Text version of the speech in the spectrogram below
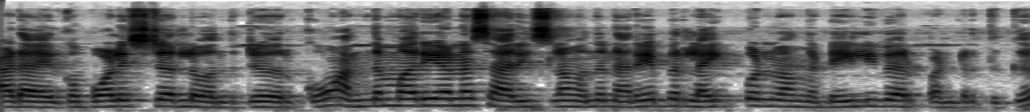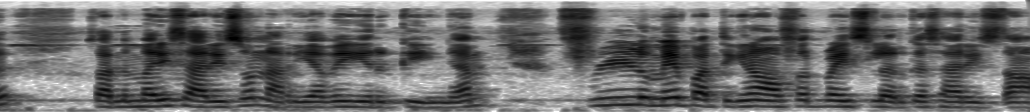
ஆட் ஆகிருக்கும் பாலிஸ்டரில் வந்துட்டு இருக்கும். அந்த மாதிரியான சாரீஸ்லாம் வந்து நிறைய பேர் லைக் பண்ணுவாங்க டெய்லி வேர் பண்ணுறதுக்கு ஸோ அந்த மாதிரி சாரீஸும் நிறையாவே இருக்குது இங்கே. ஃபுல்லுமே பார்த்திங்கன்னா ஆஃபர் ப்ரைஸில் இருக்க சாரீஸ் தான்.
